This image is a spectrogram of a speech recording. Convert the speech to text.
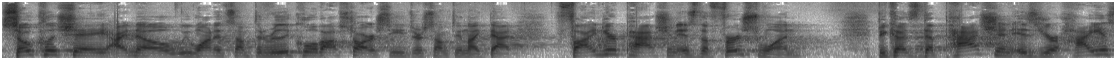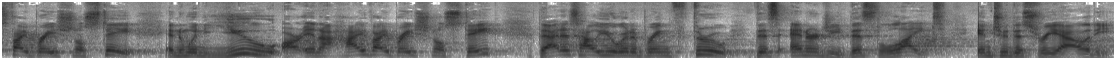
So cliche, I know, we wanted something really cool about star seeds or something like that. Find your passion is the first one because the passion is your highest vibrational state. And when you are in a high vibrational state, that is how you're going to bring through this energy, this light into this reality.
